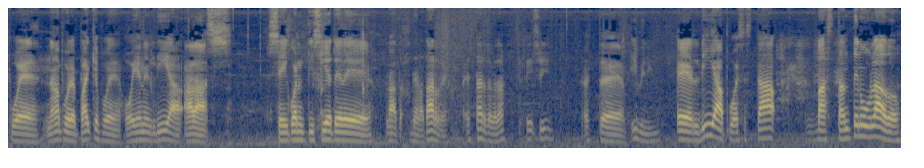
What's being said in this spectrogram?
Pues, nada, por el parque, pues, hoy en el día, a las 6.47 de la, de la tarde, es tarde, ¿verdad? Sí, sí. Este, Evening. el día pues está bastante nublado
